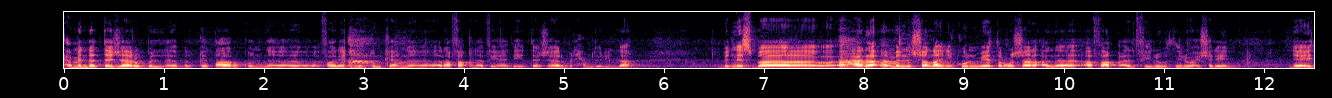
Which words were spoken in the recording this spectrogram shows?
عملنا التجارب بالقطار وكن فريق منكم كان رافقنا في هذه التجارب الحمد لله. بالنسبة على أمل إن شاء الله يكون مترو ان شاء الله أفاق 2022 نهاية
